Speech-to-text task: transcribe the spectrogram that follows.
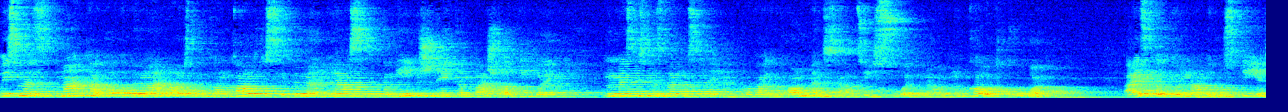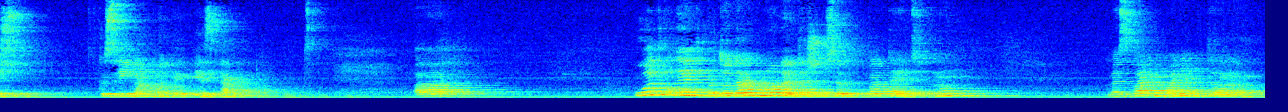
vismaz man kā kopiem ārvalstam kaut kas ir, piemēram, jāsaka tam īpašniekam, pašvaldībai, nu, mēs vismaz varam sarīnāt kaut kādu kompensāciju, sodu naudu, nu, kaut ko aizvilkt to nabagu uz tiesu, kas Rīgā notiek diezgan. Uh, otra lieta par to darbu novērtēšanu, es jau pateicu, nu, mēs varam paņemt uh,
